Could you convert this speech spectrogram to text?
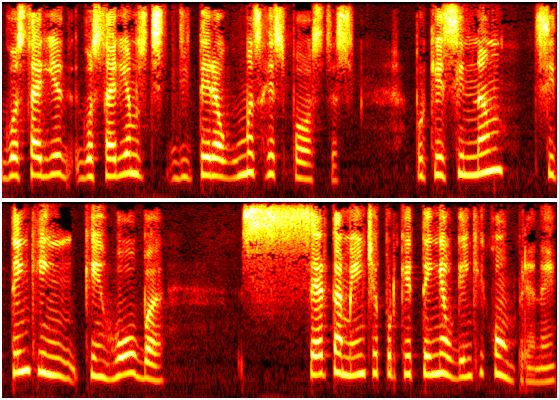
gostaria, gostaríamos de, ter algumas respostas, porque se não, se tem quem, quem rouba certamente é porque tem alguém que compra, né?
